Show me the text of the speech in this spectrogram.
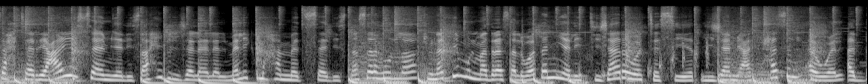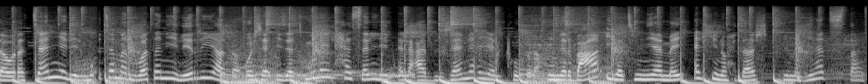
تحت الرعاية السامية لصاحب الجلالة الملك محمد السادس نصره الله تنظم المدرسة الوطنية للتجارة والتسيير لجامعة الحسن الأول الدورة الثانية للمؤتمر الوطني للرياضة وجائزة مولاي الحسن للألعاب الجامعية الكبرى من 4 إلى 8 ماي 2011 بمدينة سطات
